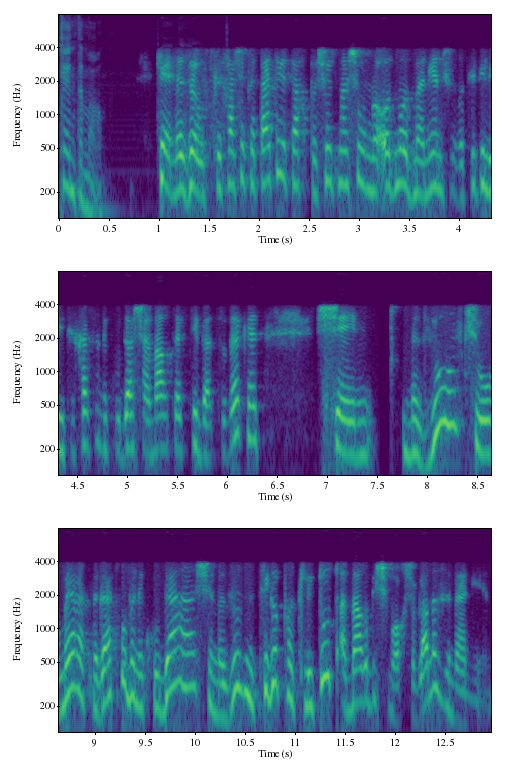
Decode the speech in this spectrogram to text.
כן, תמר. כן, אז זהו, סליחה שקטעתי אותך, פשוט משהו מאוד מאוד מעניין שרציתי להתייחס לנקודה שאמרת, אסתי, ואת צודקת, שמזוז, כשהוא אומר, את נגעת פה בנקודה שמזוז, נציג הפרקליטות, אמר בשמו. עכשיו, למה זה מעניין?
